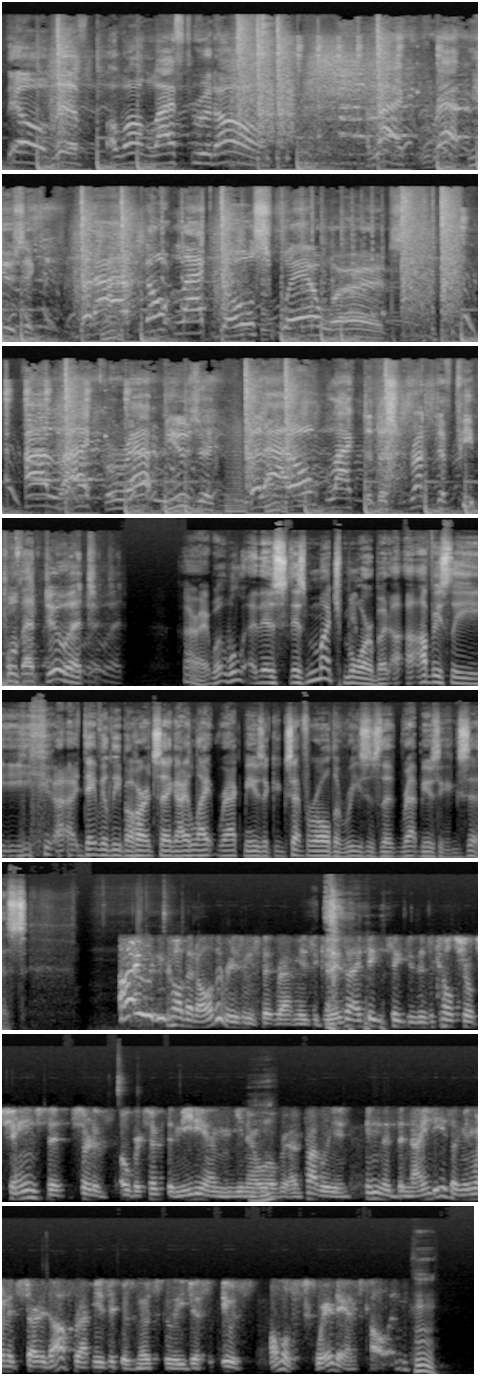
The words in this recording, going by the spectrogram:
They'll live a long life through it all. I like rap music, but I don't like those swear words. I like rap music, but I don't like the destructive people that do it. All right. Well, well there's there's much more, but uh, obviously uh, David Lee saying I like rap music except for all the reasons that rap music exists. I wouldn't call that all the reasons that rap music is. I think, think there's a cultural change that sort of overtook the medium, you know, over uh, probably in, in the, the 90s. I mean, when it started off, rap music was mostly just, it was almost square dance calling,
